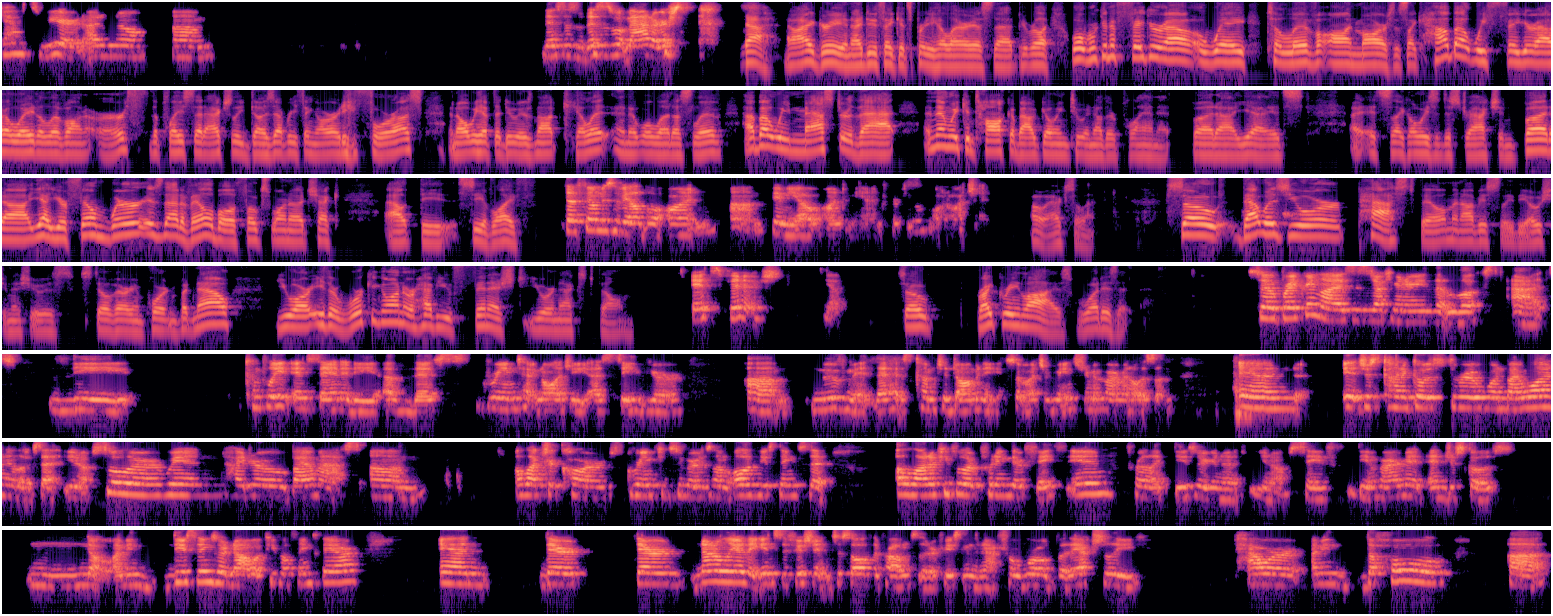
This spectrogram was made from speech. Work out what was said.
yeah, it's weird. I don't know. Um, this is this is what matters. Yeah, no, I agree. And I do think it's pretty hilarious that people are like, well, we're going to figure out a way to live on Mars. It's like, how about we figure out a way to live on Earth, the place that actually does everything already for us? And all we have to do is not kill it and it will let us live. How about we master that? And then we can talk about going to another planet. But uh, yeah, it's, uh, it's like always a distraction. But uh, yeah, your film, where is that available if folks want to check out the Sea of Life? The film is available on um, Vimeo on demand for people who want to watch it. Oh, excellent. So that was your past film, and obviously the ocean issue is still very important. But now you are either working on or have you finished your next film? It's finished. Yep. So, Bright Green Lies, what is it? So, Bright Green Lies is a documentary that looks at the complete insanity of this green technology as savior um, movement that has come to dominate so much of mainstream environmentalism. And it just kind of goes through one by one and looks at, you know, solar, wind, hydro, biomass, um, electric cars, green consumerism, all of these things that a lot of people are putting their faith in for like these are gonna, you know, save the environment and just goes no i mean these things are not what people think they are. And they're they're not only are they insufficient to solve the problems that are facing the natural world but they actually power i mean the whole uh,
